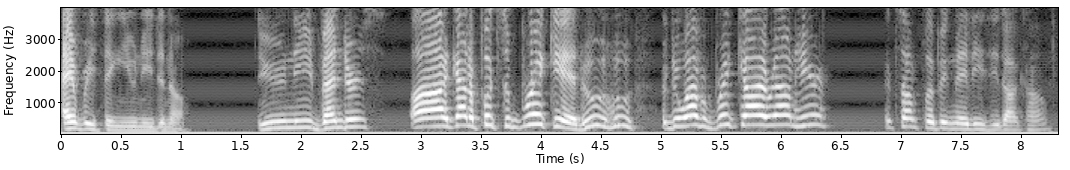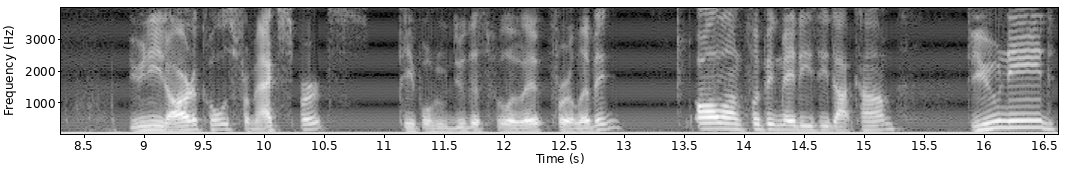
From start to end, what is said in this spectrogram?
everything you need to know. Do you need vendors? Uh, I got to put some brick in. Who, who, do I have a brick guy around here? It's on flippingmadeeasy.com. You need articles from experts, people who do this for a, li- for a living, all on flippingmadeeasy.com. Do you need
